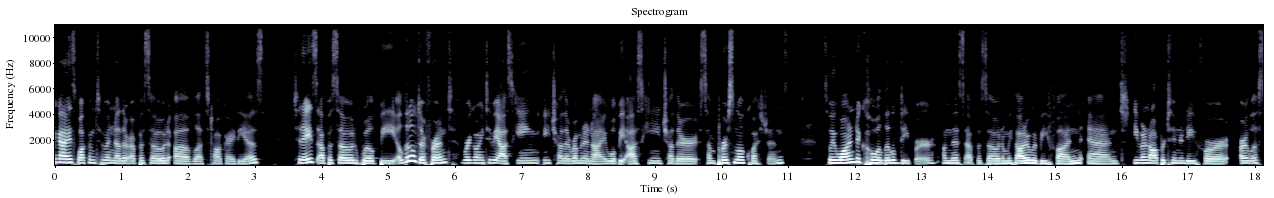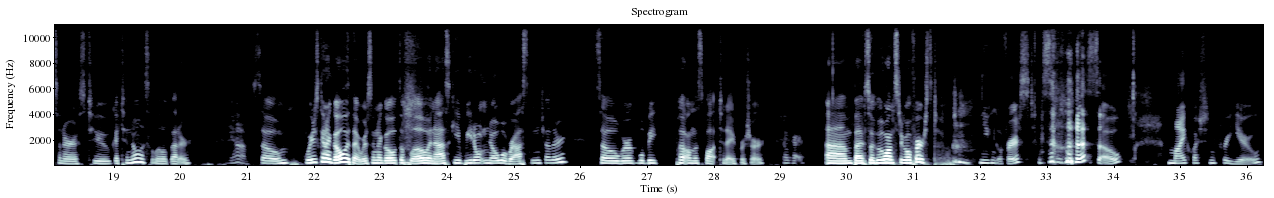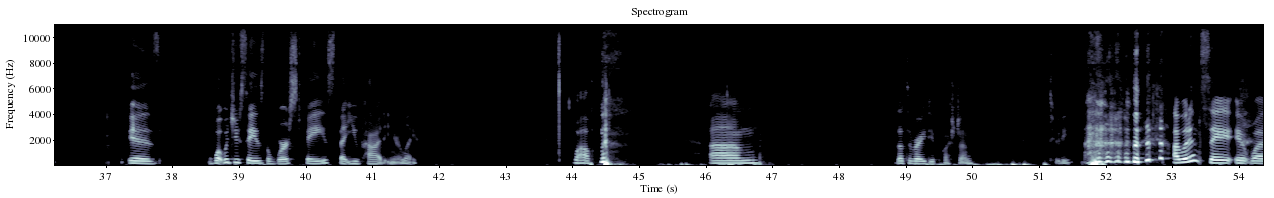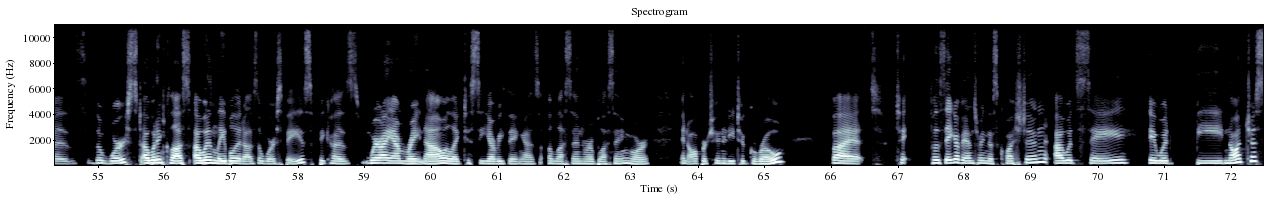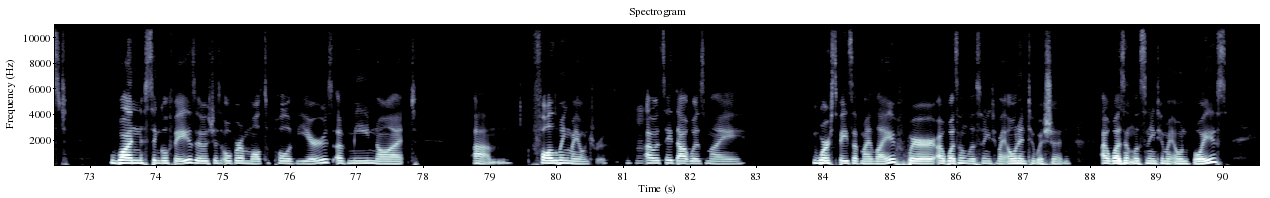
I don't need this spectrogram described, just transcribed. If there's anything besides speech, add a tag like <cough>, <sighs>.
Hi, guys. Welcome to another episode of Let's Talk Ideas. Today's episode will be a little different. We're going to be asking each other, Raman and I will be asking each other some personal questions. So, we wanted to go a little deeper on this episode, and we thought it would be fun and even an opportunity for our listeners to get to know us a little better. Yeah. So, we're just going to go with it. We're just going to go with the flow and ask you. We don't know what we're asking each other. So, we're, we'll be put on the spot today for sure. Okay. Um, but so who wants to go first? <clears throat> you can go first. <laughs> so, my question for you is what would you say is the worst phase that you've had in your life? Wow. <laughs> um, that's a very deep question. Too deep. <laughs> I wouldn't say it was the worst. I wouldn't class I wouldn't label it as the worst phase because where I am right now, I like to see everything as a lesson or a blessing or an opportunity to grow. But to for the sake of answering this question, I would say it would be not just one single phase. It was just over a multiple of years of me not um, following my own truth. Mhm. I would say that was my worst phase of my life where I wasn't listening to my own intuition. I wasn't listening to my own voice.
